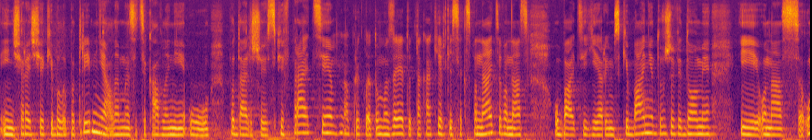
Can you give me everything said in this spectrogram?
інші речі, які були потрібні. Але ми зацікавлені у подальшої співпраці. Наприклад, у музеї тут така кількість експонатів. У нас у баті є римські бані, дуже відомі. І у нас у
